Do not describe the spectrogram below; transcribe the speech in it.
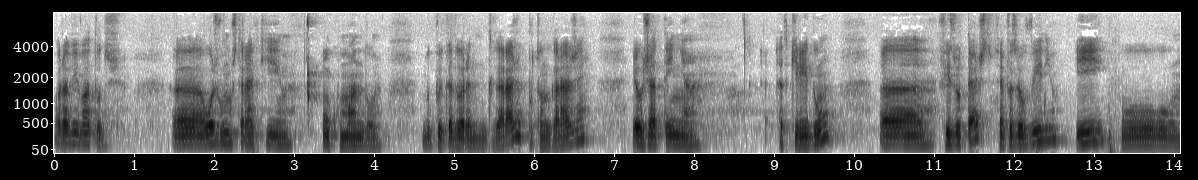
Ora viva a todos! Uh, hoje vou mostrar aqui um comando duplicador de garagem, portão de garagem. Eu já tinha adquirido um, uh, fiz o teste sem fazer o vídeo e o,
